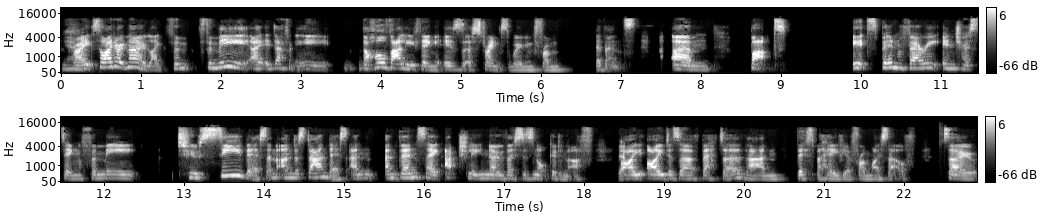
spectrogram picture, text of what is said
yeah. right so i don't know like for for me I, it definitely the whole value thing is a strengths wound from events um but it's been very interesting for me to see this and understand this and and then say actually no this is not good enough yeah. i i deserve better than this behavior from myself so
